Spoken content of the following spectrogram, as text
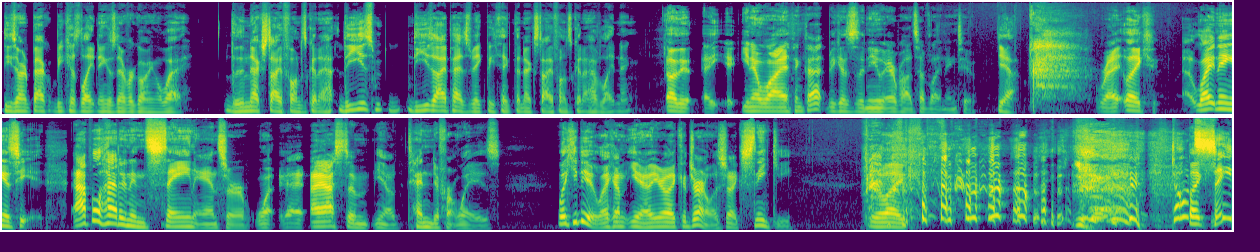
These aren't back because Lightning is never going away. The next iPhone is gonna ha- these these iPads make me think the next iPhone is gonna have Lightning. Oh, the, uh, you know why I think that? Because the new AirPods have Lightning too, Yeah, right? Like Lightning is he, Apple had an insane answer. What- I I asked him, you know, ten different ways, like you do. Like I'm, you know, you're like a journalist. You're like sneaky. You're like Don't Like- say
